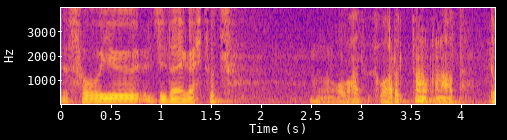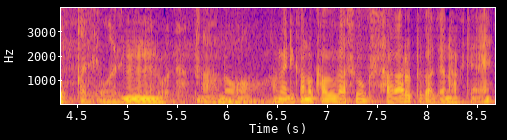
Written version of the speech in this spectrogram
うん、そういう時代が一つ、うん、終わ終わったのかなと。どっかで終わるんだろうな。あのアメリカの株がすごく下がるとかじゃなくてね、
